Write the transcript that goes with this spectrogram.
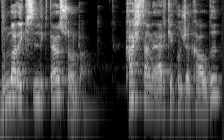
Bunlar eksildikten sonra kaç tane erkek hoca kaldı?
